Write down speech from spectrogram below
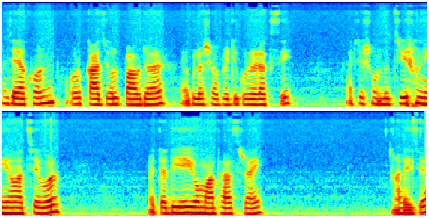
যে এখন ওর কাজল পাউডার এগুলো সব রেডি করে রাখছি। একটা সুন্দর চিরুনিও আছে ওর। এটা দিয়েই ও মাথা আশ্রায় আর এই যে,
